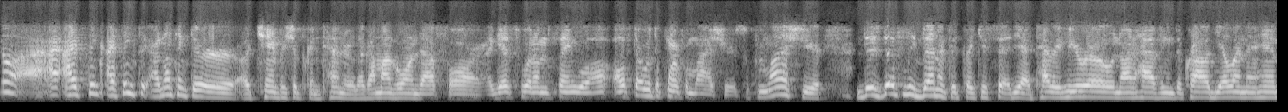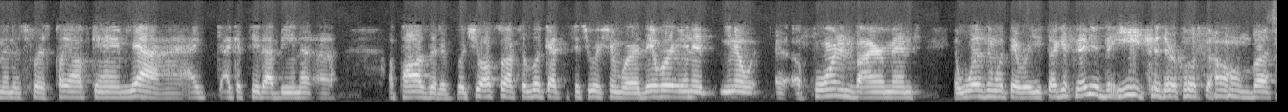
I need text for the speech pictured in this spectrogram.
No, I, I think I think I don't think they're a championship contender. Like I'm not going that far. I guess what I'm saying. Well, I'll, I'll start with the point from last year. So from last year, there's definitely benefits, like you said. Yeah, Tyler Herro not having the crowd yelling at him in his first playoff game. Yeah, I I could see that being a, a a positive. But you also have to look at the situation where they were in a you know a foreign environment. It wasn't what they were used to. I guess maybe the Heat because they were close to home, but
